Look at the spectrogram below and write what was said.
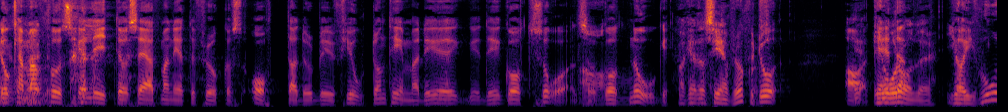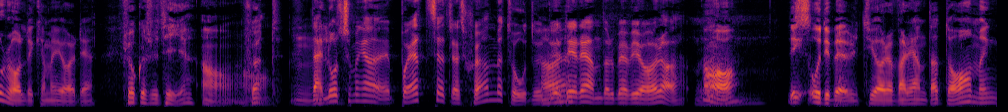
då kan man fuska lite och säga att man äter frukost åtta, då blir det 14 timmar. Det är, det är gott så, alltså, gott nog. Man kan äta sen frukost. Då, ja, I kan vår ålder? Ja, i vår ålder kan man göra det. Frukost vid tio. Ja, Skönt. Det här låter som en på ett sätt rätt skön metod. Det, det är det enda du behöver göra. ja. Det, och det behöver du inte göra varenda dag, men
